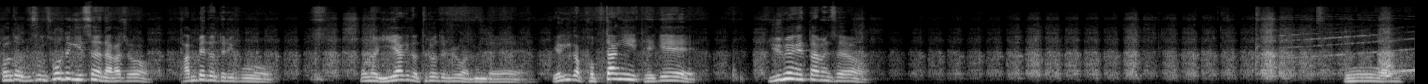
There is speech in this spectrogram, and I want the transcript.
저도 무슨 소득이 있어야 나가죠. 담배도 드리고 오늘 이야기도 들어드리러 왔는데 여기가 법당이 되게 유명했다면서요. 오,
